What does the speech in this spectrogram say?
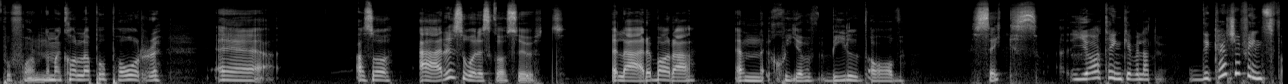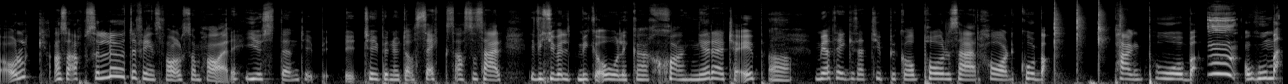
på form, när man kollar på porr, eh, alltså är det så det ska se ut? Eller är det bara en skev bild av sex? Jag tänker väl att det kanske finns folk, alltså absolut det finns folk som har just den typ, typen utav sex. Alltså så här, det finns ju väldigt mycket olika genrer typ. Ja. Men jag tänker så här typical porr, så här hardcore, bara pang på och bara mm, och hon bara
